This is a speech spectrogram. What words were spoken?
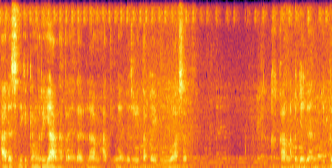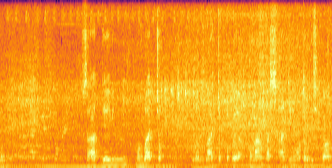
ada sedikit kengerian katanya dalam hatinya. Dia cerita ke ibu gua karena kejadian itu. Saat dia ingin membacok bukan membacok apa ya memangkas anjing motor bisik banget.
